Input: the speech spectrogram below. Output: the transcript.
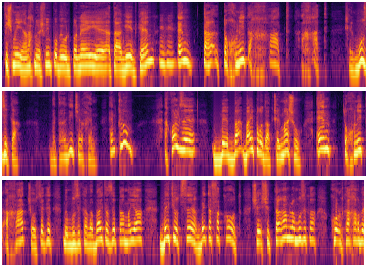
תשמעי, אנחנו יושבים פה באולפני uh, התאגיד, כן? Mm-hmm. אין ת, תוכנית אחת אחת של מוזיקה בתאגיד שלכם. אין כלום. הכל זה by-product של משהו. אין תוכנית אחת שעוסקת במוזיקה, והבית הזה פעם היה בית יוצר, בית הפקות, ש, שתרם למוזיקה כל כך הרבה.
